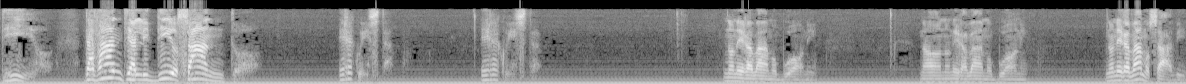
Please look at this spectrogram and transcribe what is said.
Dio, davanti all'Iddio Santo. Era questa, era questa. Non eravamo buoni, no, non eravamo buoni, non eravamo savi,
